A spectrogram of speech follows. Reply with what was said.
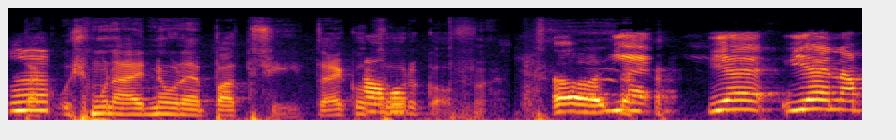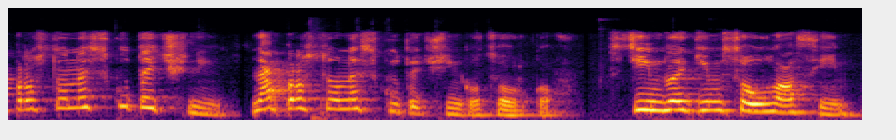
mm. tak už mu najednou nepatří. To je Kocourkov. No. Uh, je, je, je naprosto neskutečný. Naprosto neskutečný Kocourkov. S tímhle tím souhlasím.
